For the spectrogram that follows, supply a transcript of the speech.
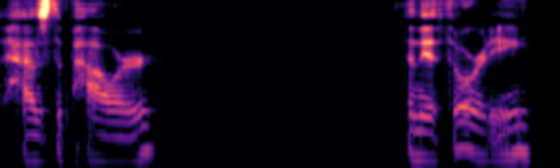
has the power and the authority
